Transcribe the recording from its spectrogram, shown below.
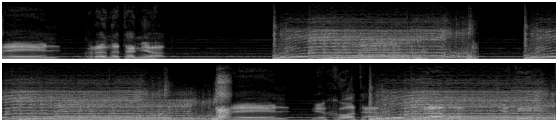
Цель. Гранатомет. Цель. Пехота. Право. Четыре.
